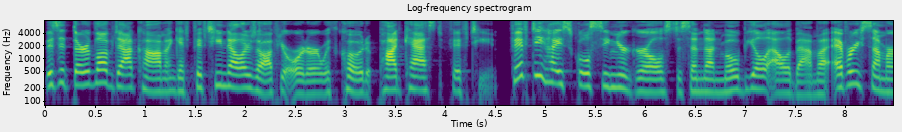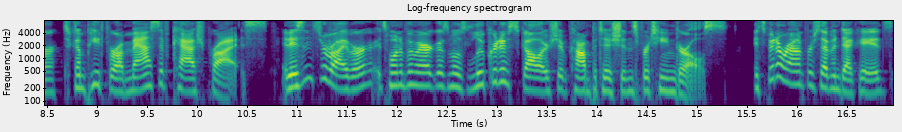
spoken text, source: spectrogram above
Visit thirdlove.com and get $15 off your order with code podcast15. 50 high school senior girls descend on Mobile, Alabama every summer to compete for a massive cash prize. It isn't Survivor, it's one of America's most lucrative scholarship competitions for teen girls. It's been around for seven decades.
